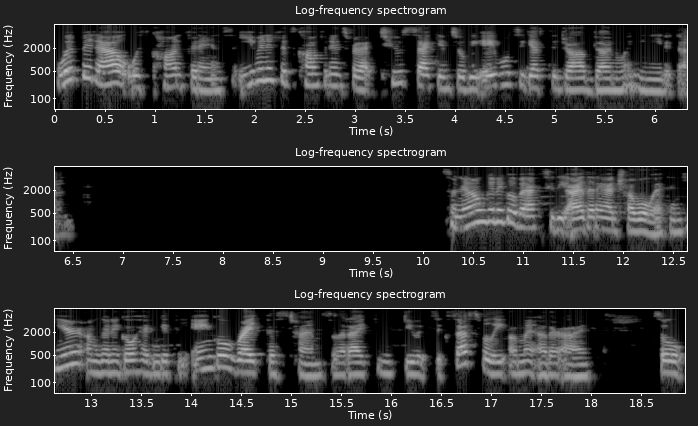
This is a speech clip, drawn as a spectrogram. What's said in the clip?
whip it out with confidence. Even if it's confidence for that two seconds, you'll be able to get the job done when you need it done. So now I'm going to go back to the eye that I had trouble with. And here I'm going to go ahead and get the angle right this time so that I can do it successfully on my other eye. So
